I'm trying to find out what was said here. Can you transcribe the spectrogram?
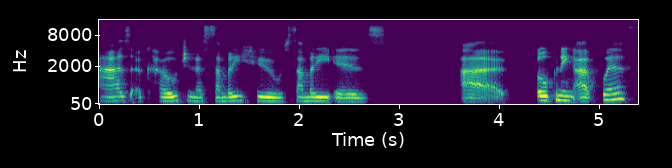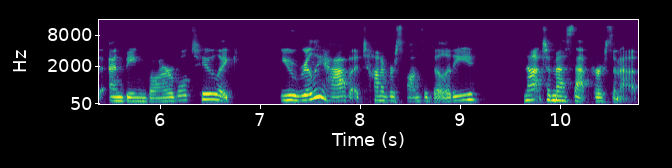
as a coach and as somebody who somebody is uh, opening up with and being vulnerable to, like you really have a ton of responsibility not to mess that person up.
